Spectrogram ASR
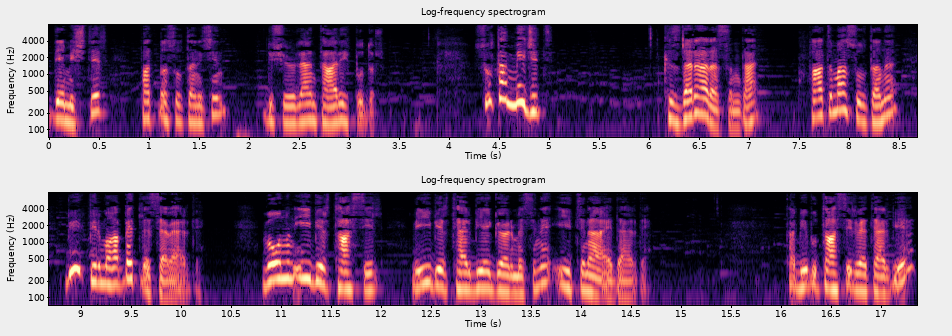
demiştir. Fatma Sultan için düşürülen tarih budur. Sultan Mecid kızları arasında Fatıma Sultan'ı büyük bir muhabbetle severdi ve onun iyi bir tahsil ve iyi bir terbiye görmesine itina ederdi. Tabi bu tahsil ve terbiye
